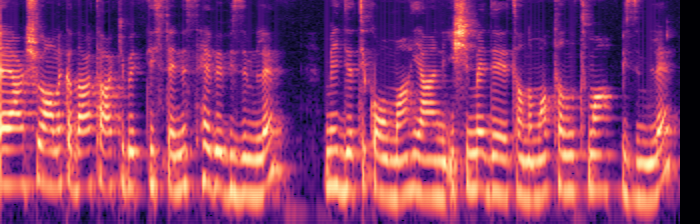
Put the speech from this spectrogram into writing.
eğer şu ana kadar takip ettiyseniz Hebe bizimle. Medyatik olma yani işi medyaya tanıma, tanıtma bizimle.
